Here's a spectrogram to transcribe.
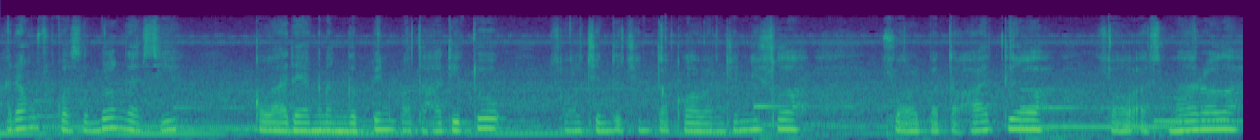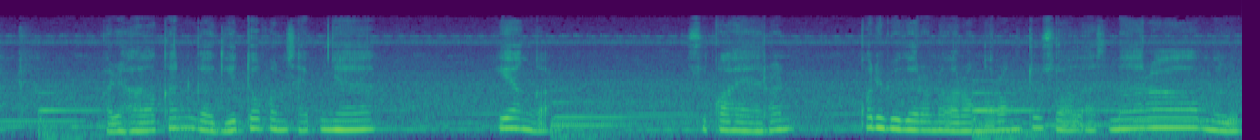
Kadang suka sebel gak sih? Kalau ada yang nanggepin patah hati tuh soal cinta-cinta kelawan jenis lah soal patah hati lah soal asmara lah. Padahal kan gak gitu konsepnya. Iya nggak? Suka heran kok di pikiran orang-orang tuh soal asmara mulu?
